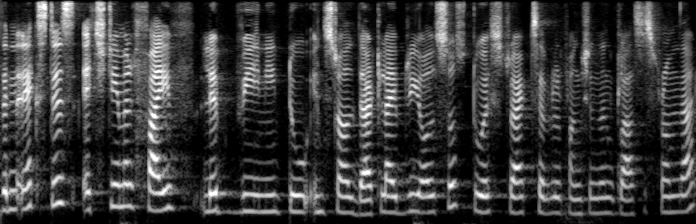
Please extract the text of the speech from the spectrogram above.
The next is HTML5 lib. We need to install that library also to extract several functions and classes from that.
